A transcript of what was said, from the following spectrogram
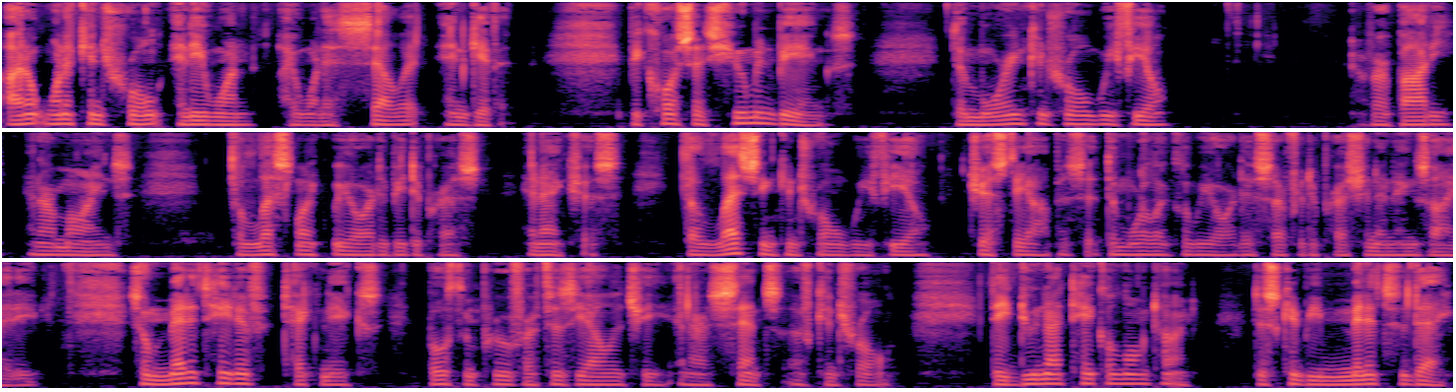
I don't want to control anyone. I want to sell it and give it. Because as human beings, the more in control we feel of our body and our minds, the less likely we are to be depressed and anxious the less in control we feel, just the opposite, the more likely we are to suffer depression and anxiety. So, meditative techniques both improve our physiology and our sense of control. They do not take a long time. This can be minutes a day.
